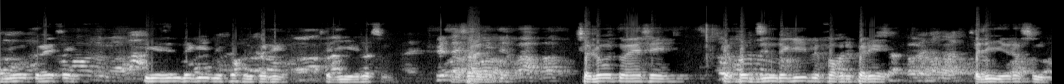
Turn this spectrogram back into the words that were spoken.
जियो तो ऐसे ये ज़िंदगी भी फख्र करे, चलिए रिसालत चलो तो ऐसे कि खुद ज़िंदगी भी फख्र करे चली ये रस्म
